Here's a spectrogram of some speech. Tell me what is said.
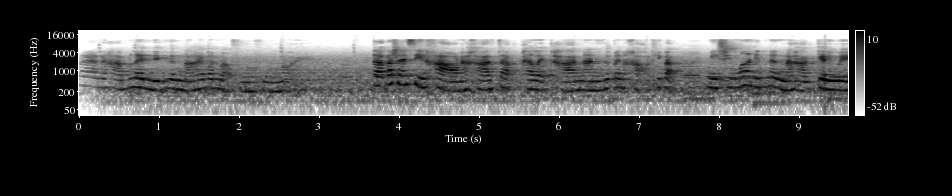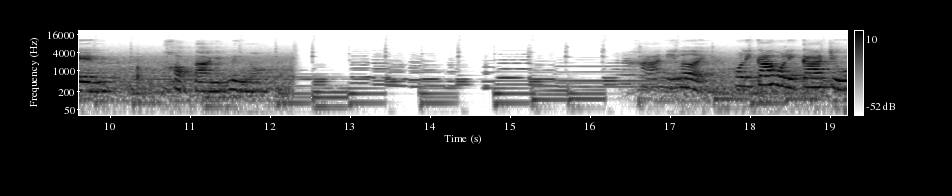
แปรงนะคะเบลนด์นิดนึงนะ ให้มันแบบฟุ้งๆหน่อย แล้วก็ใช้สีขาวนะคะจาก Palette Tarte นะนี่จะเป็นขาวที่แบบมีชิมเมอร์นิดนึงนะคะ เกบริเวนขอบตานิดนึงเนาะ ลิก้าโฮลิก้าจิวเว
